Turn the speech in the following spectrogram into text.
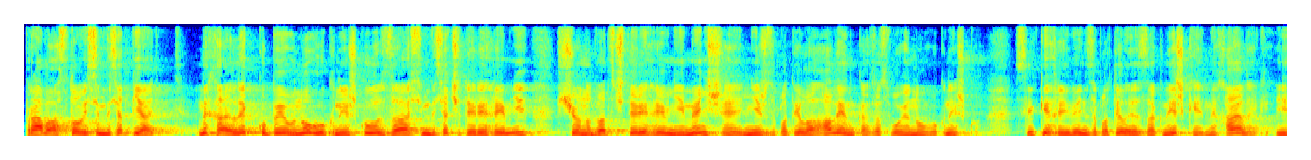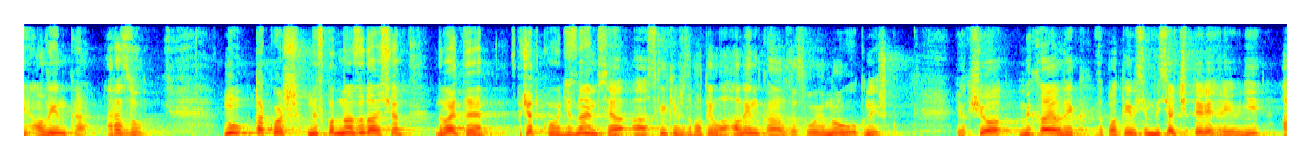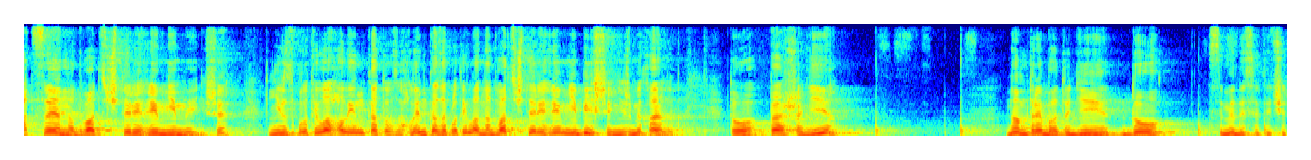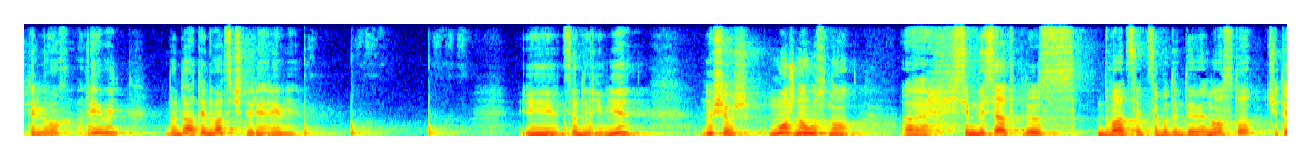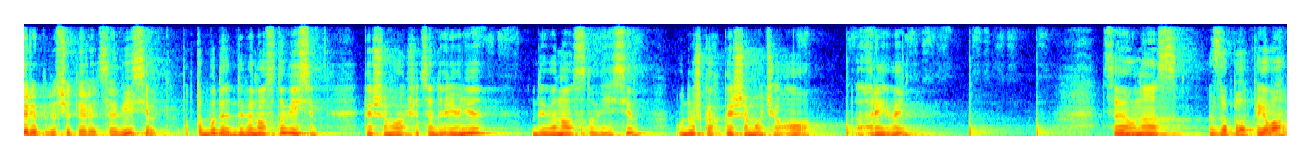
Вправа 185. Михайлик купив нову книжку за 74 гривні, що на 24 гривні менше, ніж заплатила Галинка за свою нову книжку. Скільки гривень заплатили за книжки Михайлик і Галинка разом? Ну, також нескладна задача. Давайте спочатку дізнаємося, а скільки ж заплатила Галинка за свою нову книжку. Якщо Михайлик заплатив 74 гривні, а це на 24 гривні менше, ніж заплатила Галинка, то Галинка заплатила на 24 гривні більше, ніж Михайлик. То перша дія. Нам треба тоді до 74 гривень додати 24 гривні. І це дорівнює. Ну що ж, можна усно е, 70 плюс 20 це буде 90, 4 плюс 4 це 8, тобто буде 98. Пишемо, що це дорівнює 98. У дужках пишемо чого? Гривень. Це у нас заплатила.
